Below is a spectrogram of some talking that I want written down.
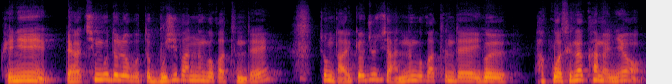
괜히 내가 친구들로부터 무시받는 것 같은데, 좀 날 껴주지 않는 것 같은데, 이걸 바꾸어 생각하면요.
